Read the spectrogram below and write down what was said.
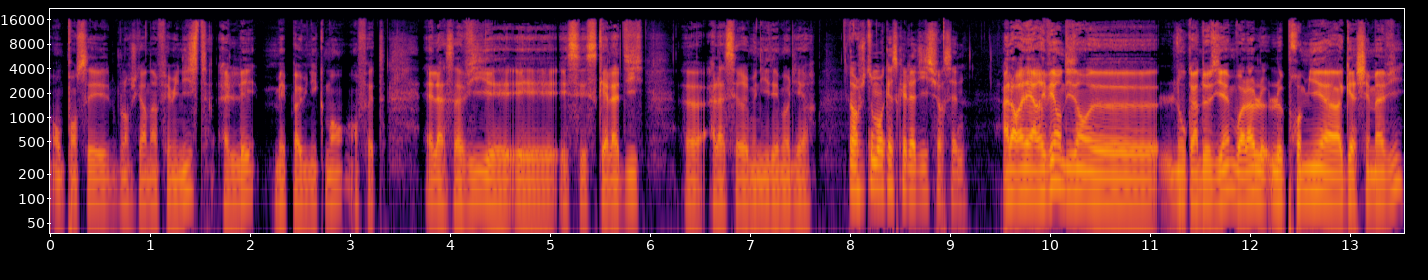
On pensait Blanche Gardin féministe, elle l'est, mais pas uniquement en fait. Elle a sa vie et, et, et c'est ce qu'elle a dit à la cérémonie des Molières. Alors justement, qu'est-ce qu'elle a dit sur scène? Alors elle est arrivée en disant euh, donc un deuxième, voilà, le, le, premier a gâché ma vie.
